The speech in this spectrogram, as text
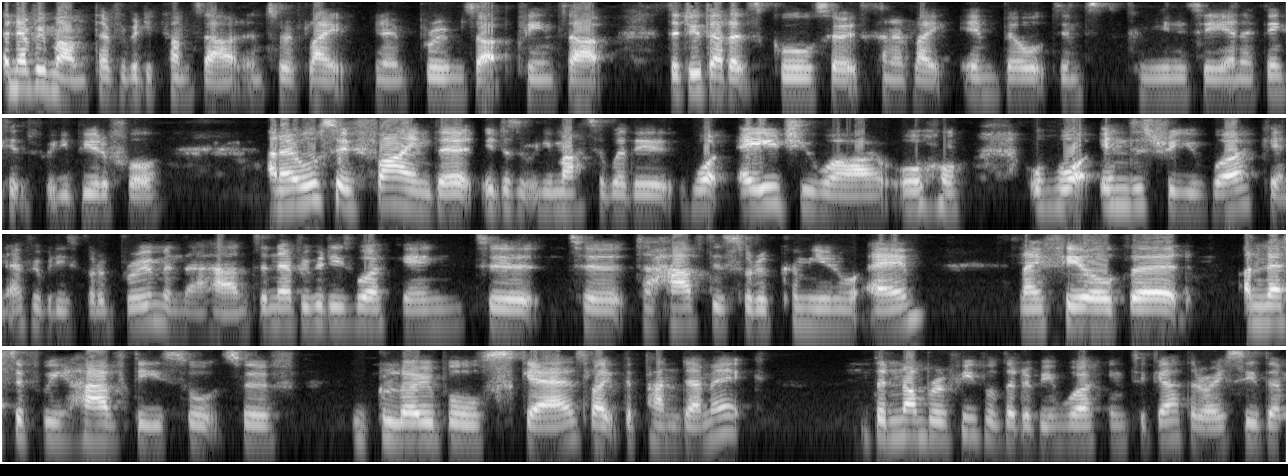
And every month, everybody comes out and sort of like you know brooms up, cleans up. They do that at school, so it's kind of like inbuilt into the community, and I think it's really beautiful. And I also find that it doesn't really matter whether what age you are or or what industry you work in. Everybody's got a broom in their hands, and everybody's working to to to have this sort of communal aim. And I feel that unless if we have these sorts of global scares like the pandemic, the number of people that have been working together, I see them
